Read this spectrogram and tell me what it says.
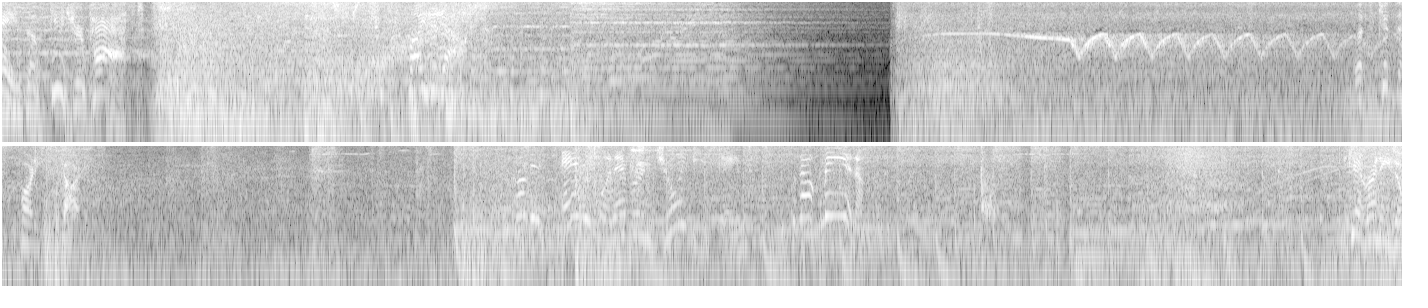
Days of future past. Fight it out. Let's get this party started. How did anyone ever enjoy these games without me in them? Get ready to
